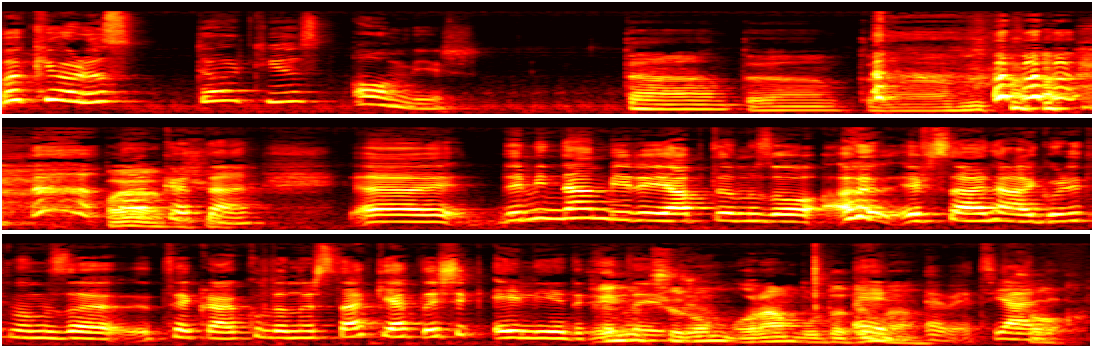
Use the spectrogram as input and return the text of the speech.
Bakıyoruz 411. Dın dın dın. Bayağı Hakikaten. Ee, deminden beri yaptığımız o efsane algoritmamıza tekrar kullanırsak yaklaşık 57 katı En ediyor. uçurum oran burada değil Evet, mi? evet yani Çok.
